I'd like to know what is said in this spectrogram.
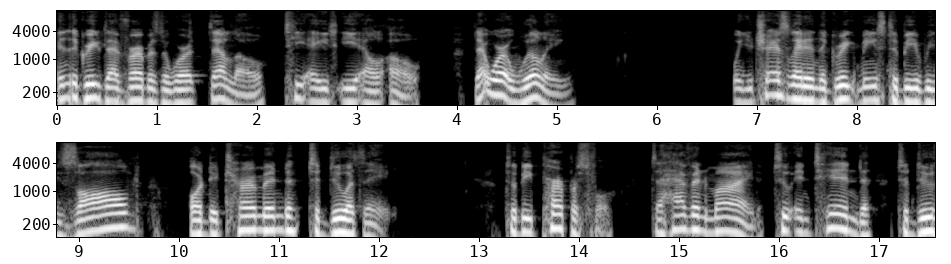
In the Greek, that verb is the word thelo, T H E L O. That word willing, when you translate it in the Greek, means to be resolved or determined to do a thing, to be purposeful, to have in mind, to intend to do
